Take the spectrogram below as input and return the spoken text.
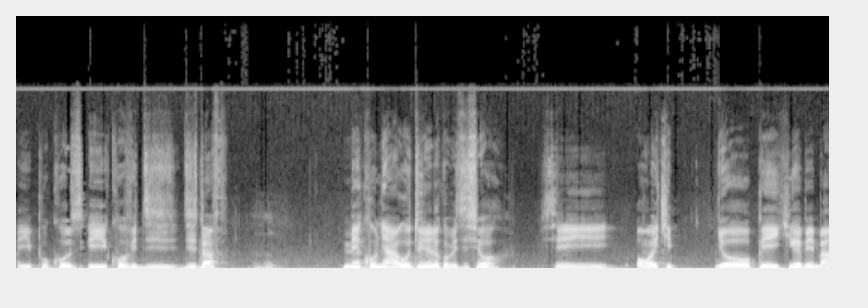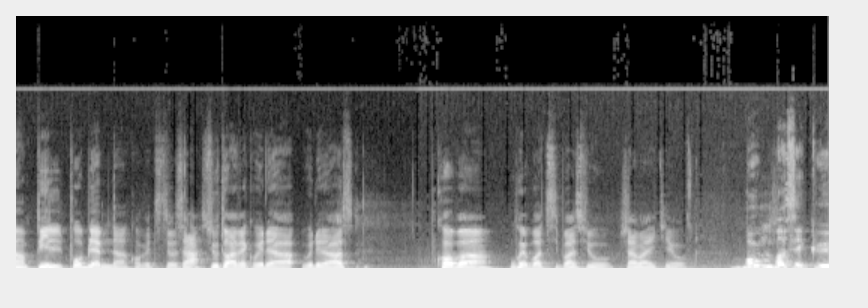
et pour cause et Covid-19. Mhm. Mais qu'on a retourné dans la compétition, c'est une équipe, un pays qui remet ben, pile problème dans la compétition, ça, surtout avec Wederhouse. Comment vous faites participation Jamaïque? Bon mpense ke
